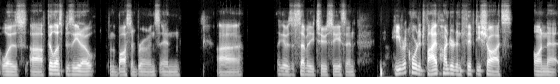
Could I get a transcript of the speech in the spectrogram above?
was uh, Phil Esposito from the Boston Bruins in, uh, I think it was a '72 season. He recorded 550 shots on net,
